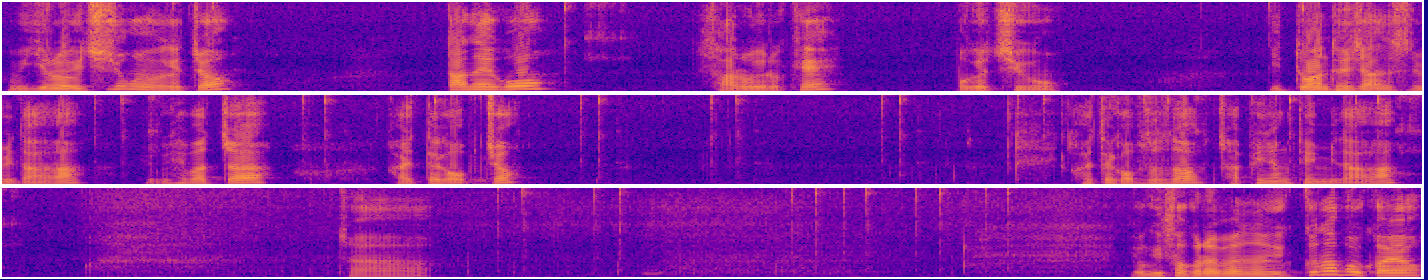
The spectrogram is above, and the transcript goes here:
그럼 2로 여기 치중을 가겠죠? 따내고 4로 이렇게 먹여치고 이 또한 되지 않습니다. 이거 해봤자 갈 데가 없죠? 갈 데가 없어서 잡힌 형태입니다. 자, 여기서 그러면은 끊어볼까요?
